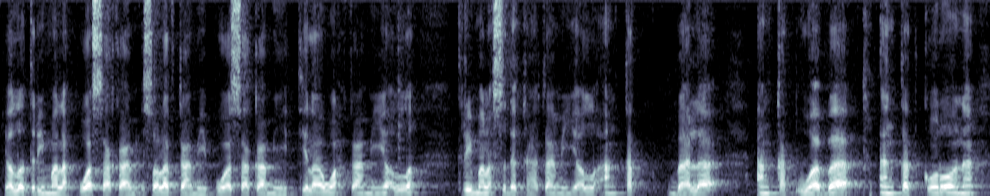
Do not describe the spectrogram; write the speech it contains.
ya Allah terimalah puasa kami salat kami puasa kami tilawah kami ya Allah terimalah sedekah kami ya Allah angkat bala angkat wabah angkat corona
